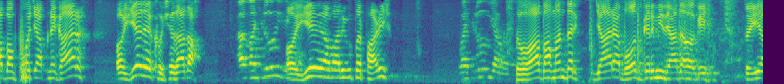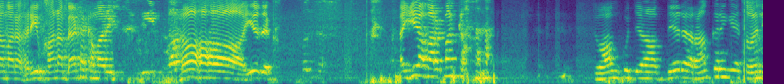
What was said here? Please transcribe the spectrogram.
अब हम पहुँचे अपने घर और ये देखो शहजादा और ये हमारे ऊपर पहाड़ी तो अब हम अंदर जा रहे हैं बहुत गर्मी ज़्यादा हो गई। तो ये हमारा गरीब खाना बैठक हमारी। हाँ हाँ हाँ ये देखो। ये हमारा पंखा। तो हम कुछ आप देर आराम करेंगे तो इन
